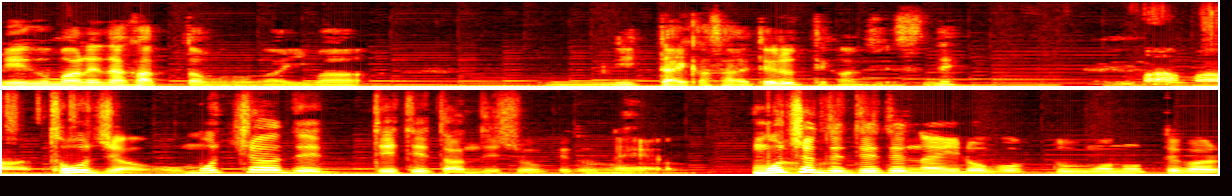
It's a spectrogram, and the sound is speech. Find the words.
恵まれなかったものが今、うん立体化されてるって感じですね。まあまあ、当時はおもちゃで出てたんでしょうけどね。おもちゃで出てないロボットものってか、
